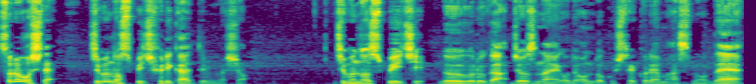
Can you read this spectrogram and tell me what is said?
それを押して自分のスピーチ振り返ってみましょう。自分のスピーチ、Google が上手な英語で音読してくれますので、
